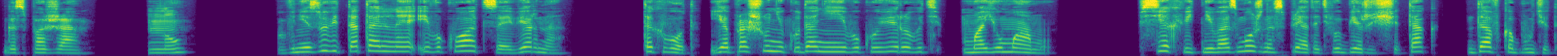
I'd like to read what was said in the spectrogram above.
госпожа. Ну? Внизу ведь тотальная эвакуация, верно? Так вот, я прошу никуда не эвакуировать мою маму. Всех ведь невозможно спрятать в убежище, так? Давка будет,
